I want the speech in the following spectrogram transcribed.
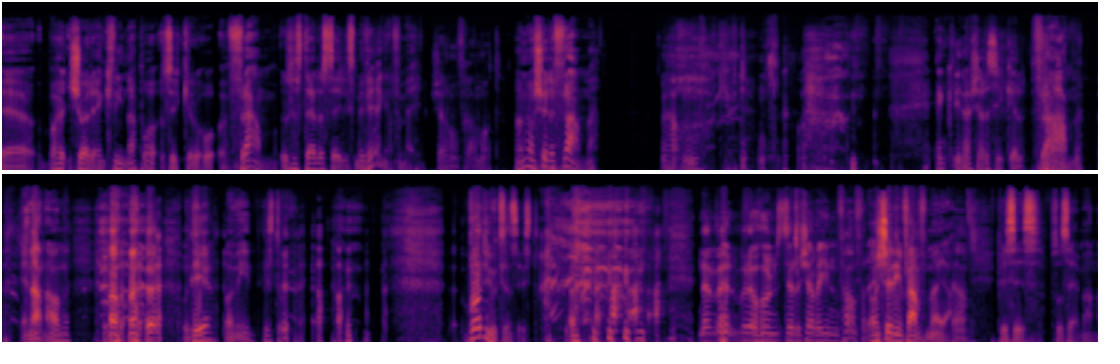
eh, körde en kvinna på cykel och, fram och så ställer sig liksom i vägen för mig. Körde hon framåt? Ja, men jag körde fram. Jaha. Mm. en kvinna körde cykel Fram. En annan. och det var min historia. Vad har du gjort sen sist? Nej men vadå, hon ställde och körde in framför dig? Hon körde in framför mig ja. Ja. Precis, så säger man.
